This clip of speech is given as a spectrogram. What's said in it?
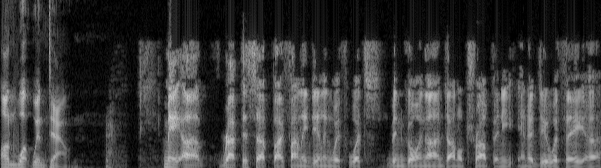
on what went down. may uh, wrap this up by finally dealing with what's been going on, Donald Trump, and, he, and I deal with a uh,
